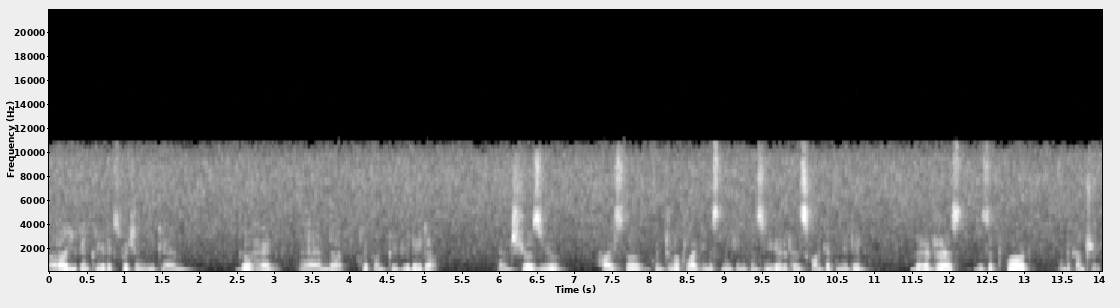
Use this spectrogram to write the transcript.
uh, you can create expression. You can go ahead and uh, click on preview data and it shows you how it's the, going to look like in destination. You can see here it has concatenated the address the zip code and the country.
